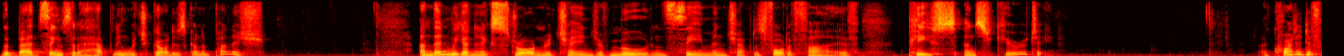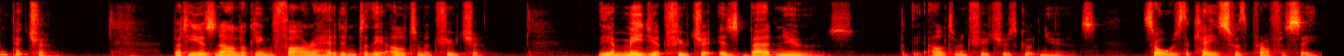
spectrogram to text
the bad things that are happening, which God is going to punish. And then we get an extraordinary change of mood and theme in chapters 4 to 5 peace and security. And quite a different picture. But he is now looking far ahead into the ultimate future. The immediate future is bad news, but the ultimate future is good news. It's always the case with prophecy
